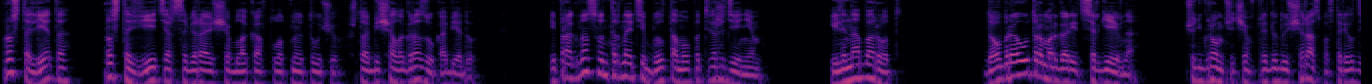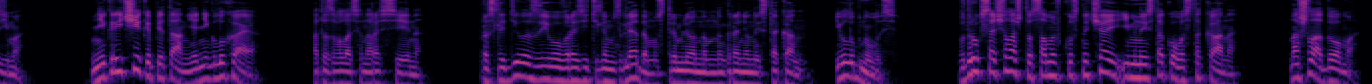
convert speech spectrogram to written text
Просто лето, просто ветер, собирающий облака в плотную тучу, что обещало грозу к обеду. И прогноз в интернете был тому подтверждением. Или наоборот. «Доброе утро, Маргарита Сергеевна!» Чуть громче, чем в предыдущий раз, повторил Дима. «Не кричи, капитан, я не глухая!» Отозвалась она рассеянно. Проследила за его выразительным взглядом, устремленным на граненый стакан, и улыбнулась. Вдруг сочла, что самый вкусный чай именно из такого стакана. Нашла дома.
